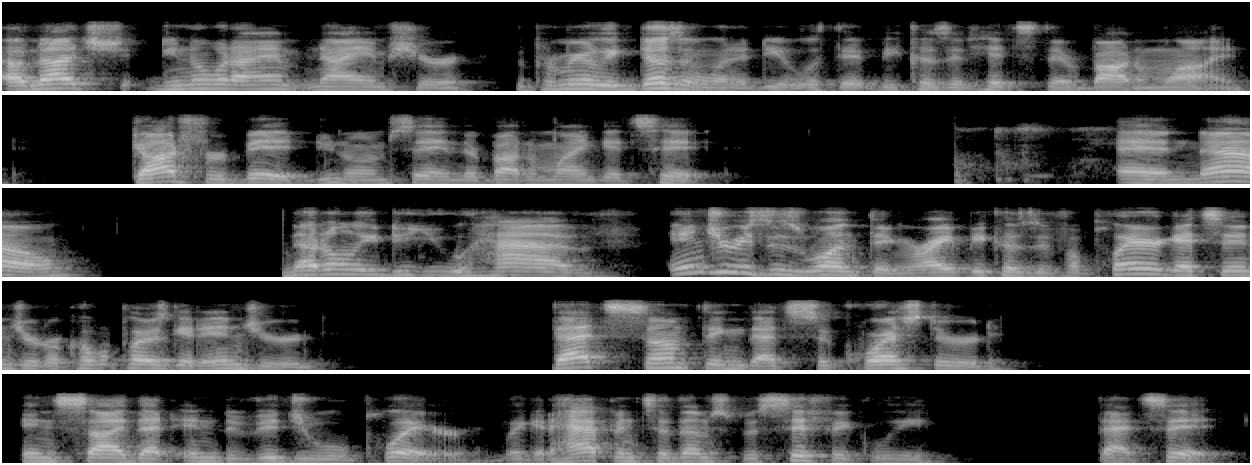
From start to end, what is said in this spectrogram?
I'm not sh- you know what I am I am sure the Premier League doesn't want to deal with it because it hits their bottom line. God forbid, you know what I'm saying, their bottom line gets hit. And now not only do you have injuries is one thing, right? Because if a player gets injured or a couple players get injured, that's something that's sequestered inside that individual player. Like it happened to them specifically. That's it.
